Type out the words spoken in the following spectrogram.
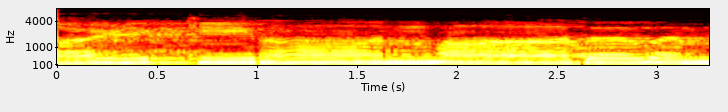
அழைக்கிறான் மாதவன்.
